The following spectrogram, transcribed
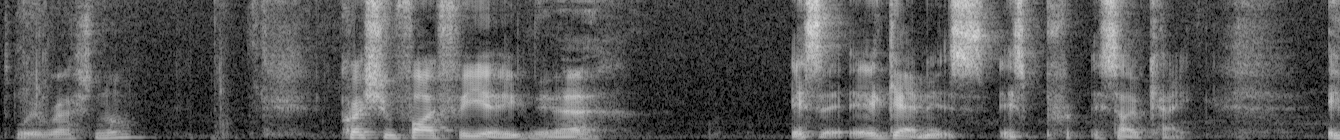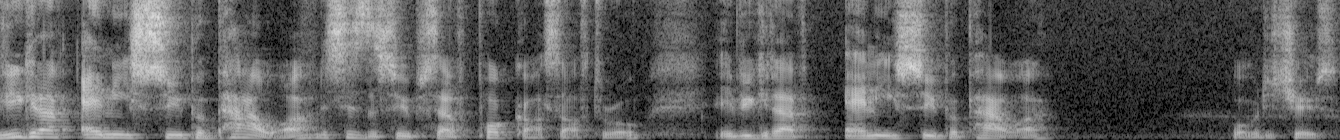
it's all irrational. Question five for you. Yeah. It's again, it's it's it's okay. If you could have any superpower, this is the Super Self podcast after all. If you could have any superpower, what would you choose?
